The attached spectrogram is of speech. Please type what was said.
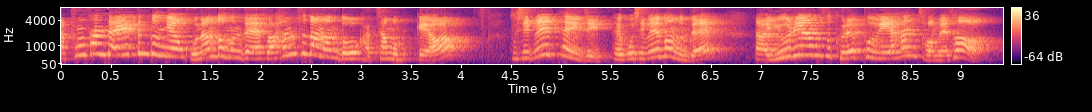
자, 풍산자 1등급 유형 고난도 문제에서 함수 단원도 같이 한번 볼게요. 91페이지 151번 문제. 자, 유리함수 그래프 위에 한 점에서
